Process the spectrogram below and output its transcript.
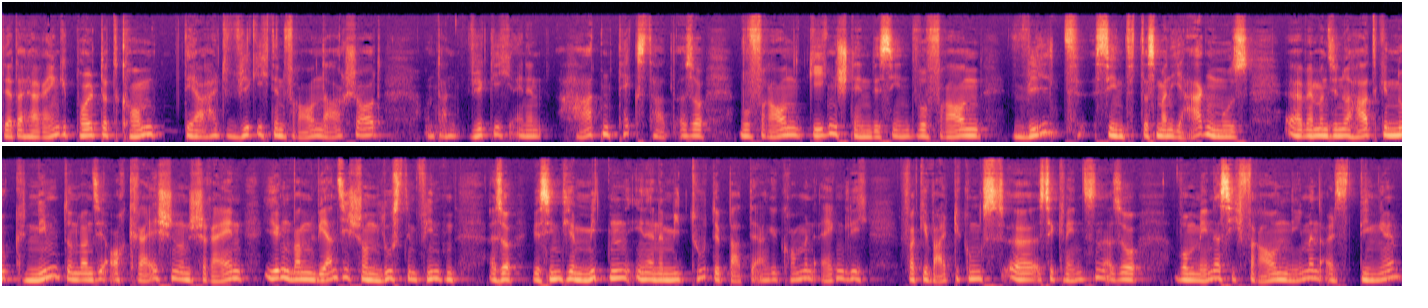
der da hereingepoltert kommt, der halt wirklich den Frauen nachschaut und dann wirklich einen harten Text hat. Also wo Frauen Gegenstände sind, wo Frauen wild sind, dass man jagen muss, äh, wenn man sie nur hart genug nimmt und wenn sie auch kreischen und schreien, irgendwann werden sie schon Lust empfinden. Also wir sind hier mitten in einer MeToo-Debatte angekommen, eigentlich Vergewaltigungssequenzen, also wo Männer sich Frauen nehmen als Dinge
